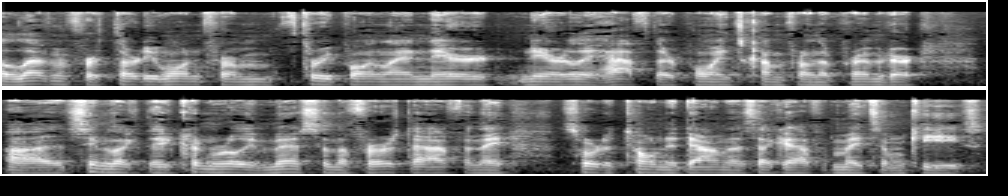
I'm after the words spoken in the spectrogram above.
11 for 31 from three-point line. Near nearly half their points come from the perimeter. Uh, it seems like they couldn't really miss in the first half, and they sort of toned it down in the second half and made some keys.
